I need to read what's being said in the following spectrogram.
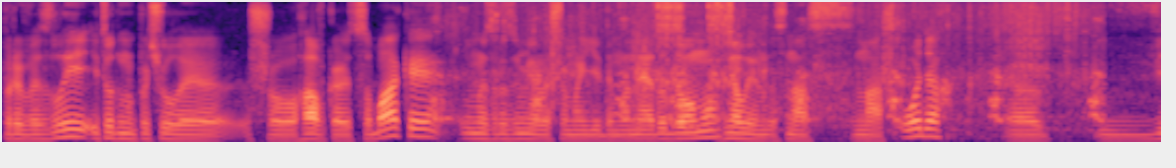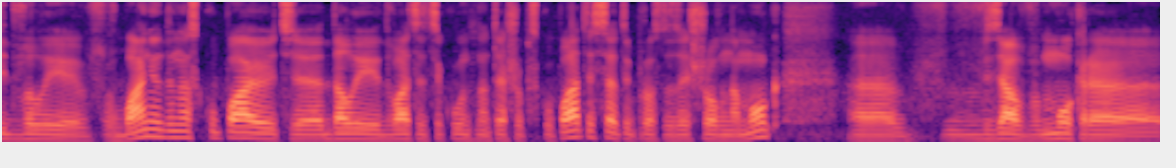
привезли, і тут ми почули, що гавкають собаки, і ми зрозуміли, що ми їдемо не додому. Зняли з нас наш одяг, е, відвели в баню, де нас купають, е, дали 20 секунд на те, щоб скупатися. Ти просто зайшов на мок, е, взяв мокре,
